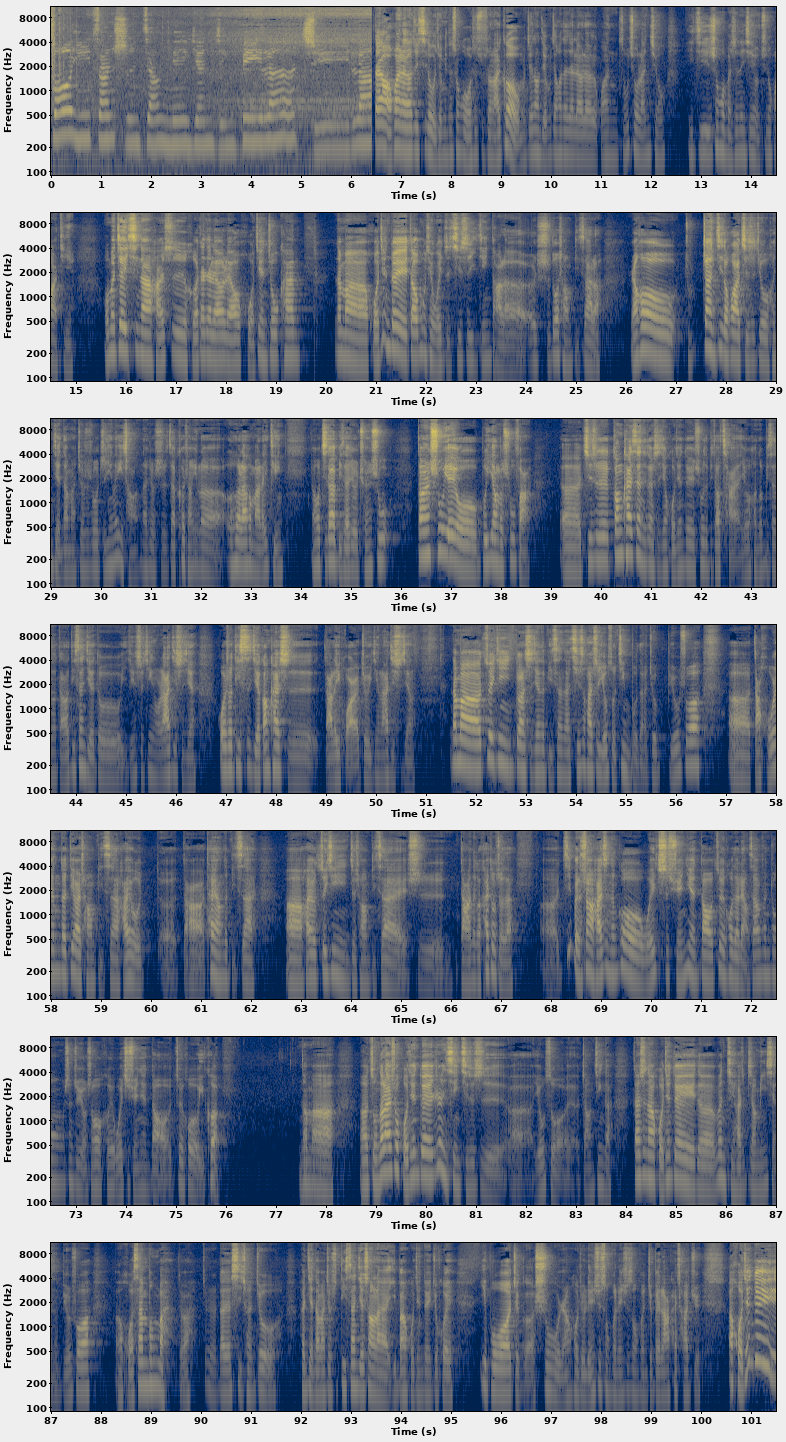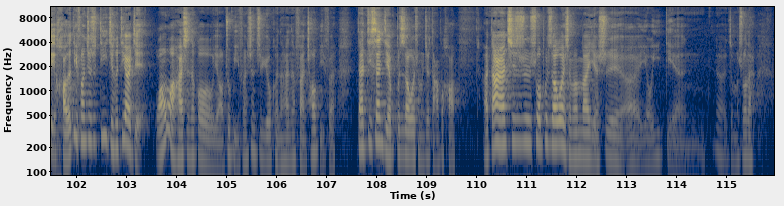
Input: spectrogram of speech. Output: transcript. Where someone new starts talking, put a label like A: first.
A: 所以暂时将你眼睛闭了起来。大家好，欢迎来到这期的伪球迷的生活，我是主持人莱克。我们这档节目将和大家聊聊有关足球、篮球以及生活本身的一些有趣的话题。我们这一期呢，还是和大家聊一聊火箭周刊。那么，火箭队到目前为止其实已经打了十多场比赛了。然后主战绩的话，其实就很简单嘛，就是说只赢了一场，那就是在客场赢了俄克拉和马雷霆，然后其他比赛就是全输。当然输也有不一样的输法，呃，其实刚开赛那段时间，火箭队输的比较惨，有很多比赛都打到第三节都已经是进入垃圾时间，或者说第四节刚开始打了一会儿就已经垃圾时间了。那么最近一段时间的比赛呢，其实还是有所进步的。就比如说，呃，打湖人的第二场比赛，还有呃打太阳的比赛，啊，还有最近这场比赛是打那个开拓者的，呃，基本上还是能够维持悬念到最后的两三分钟，甚至有时候可以维持悬念到最后一刻。那么。呃，总的来说，火箭队韧性其实是呃有所长进的，但是呢，火箭队的问题还是比较明显的，比如说，呃，火三崩吧，对吧？就是大家戏称就很简单嘛，就是第三节上来，一般火箭队就会一波这个失误，然后就连续送分，连续送分就被拉开差距。啊火箭队好的地方就是第一节和第二节往往还是能够咬住比分，甚至有可能还能反超比分。但第三节不知道为什么就打不好，啊，当然其实是说不知道为什么嘛，也是呃有一点呃怎么说呢，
